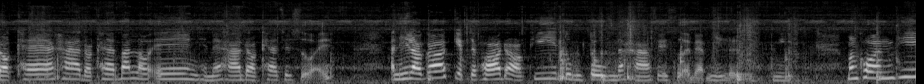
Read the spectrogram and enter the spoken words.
ดอกแครค่ะ ดอกแครบ้านเราเองเห็นไหมคะ ดอกแครสวยๆอันนี้เราก็เก็บเฉพาะดอกที่ตุ่มๆนะคะ สวยๆแบบนี้เลยนี่บางคนที่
